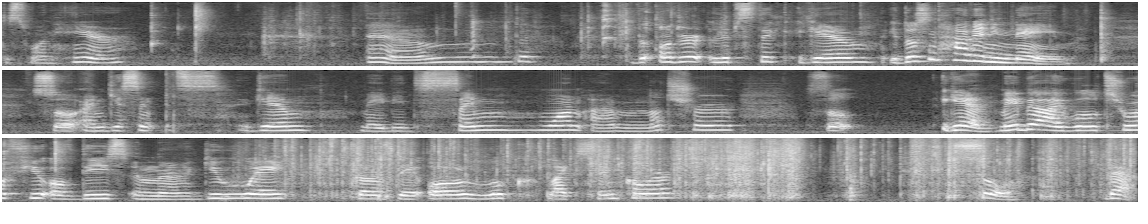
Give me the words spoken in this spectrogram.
This one here and the other lipstick again it doesn't have any name. So I'm guessing it's again maybe the same one I'm not sure. So again maybe I will throw a few of these in the giveaway because they all look like same color. So that.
